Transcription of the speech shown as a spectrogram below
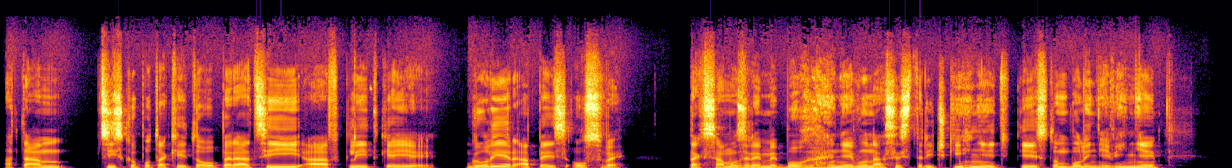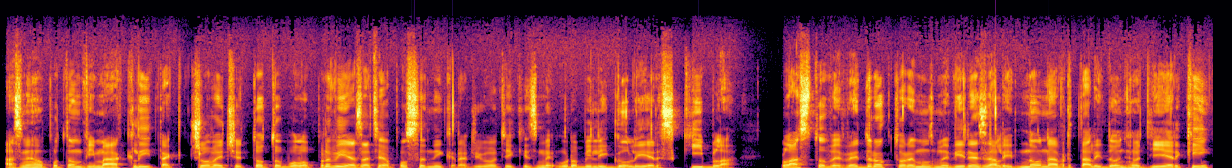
a tam Cisko po takejto operácii a v klítke je Golier a pes osve. Tak samozrejme boh hnevu na sestričky hneď, tie s tom boli nevinne a sme ho potom vymákli, tak človeče, toto bolo prvý a zatiaľ posledný krát v živote, keď sme urobili Golier z kýbla. Plastové vedro, ktorému sme vyrezali dno, navrtali do ňoho dierky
